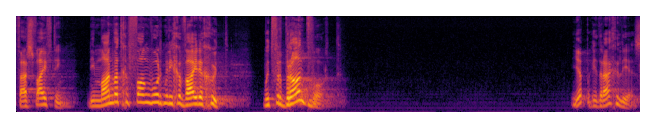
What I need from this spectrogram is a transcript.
Vers 15. Die man wat gevang word met die gewyde goed moet verbrand word. Jep, ek het reg gelees.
